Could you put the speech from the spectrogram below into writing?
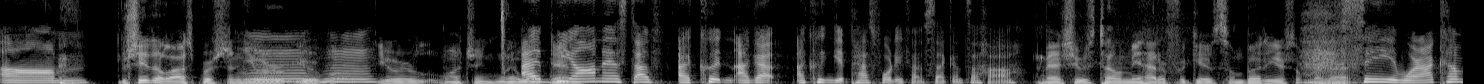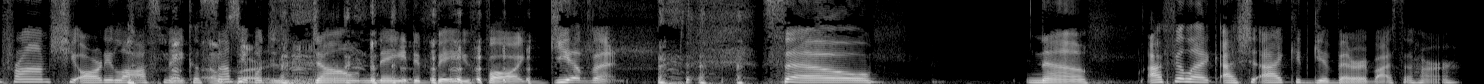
Um, Was she the last person you were you were mm-hmm. you were watching when I walked I'd be in? honest, I've, I couldn't. I got. I couldn't get past forty five seconds. Aha. Yeah, she was telling me how to forgive somebody or something like that. See, and where I come from, she already lost me because I'm some people sorry. just don't need to be forgiven. so, no, I feel like I should. I could give better advice than her.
